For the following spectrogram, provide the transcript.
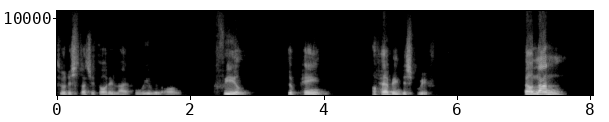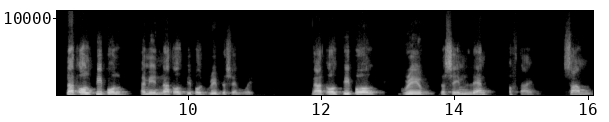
through this transitory life, we will all feel the pain of having this grief. Now, none, not all people, I mean, not all people grieve the same way. Not all people grieve the same length of time. Some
